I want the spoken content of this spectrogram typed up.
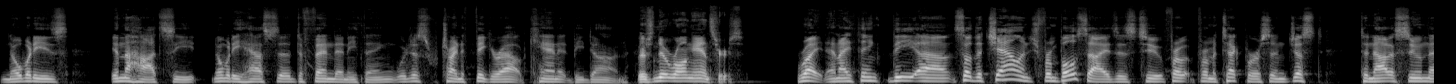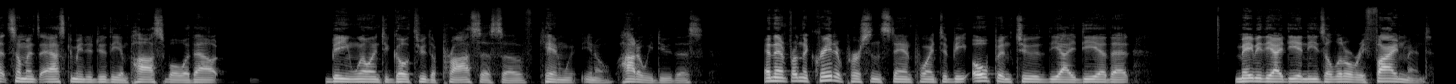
nobody's in the hot seat. Nobody has to defend anything. We're just trying to figure out can it be done. There's no wrong answers. Right, and I think the uh, so the challenge from both sides is to from from a tech person just to not assume that someone's asking me to do the impossible without being willing to go through the process of can we you know how do we do this? And then from the creative person standpoint to be open to the idea that maybe the idea needs a little refinement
